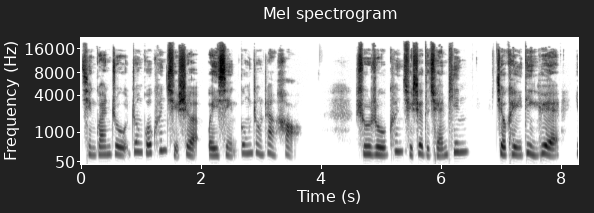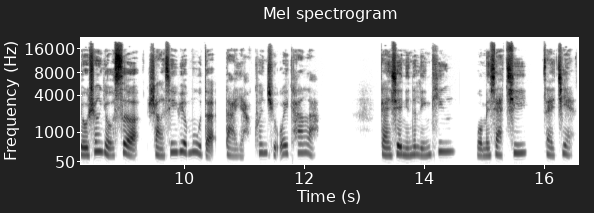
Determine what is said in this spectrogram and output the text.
请关注中国昆曲社微信公众账号，输入“昆曲社”的全拼，就可以订阅。有声有色、赏心悦目的大雅昆曲微刊啦！感谢您的聆听，我们下期再见。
